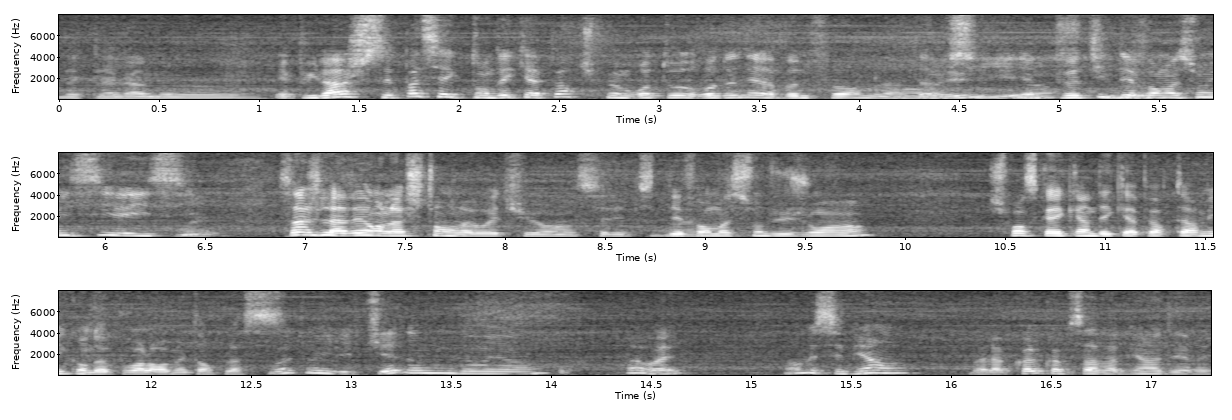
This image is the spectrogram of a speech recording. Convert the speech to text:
avec la lame. euh, Et puis là, je sais pas si avec ton décapeur, tu peux me redonner la bonne forme, là, t'as vu essayer, Il y a hein, une petite déformation ici et ici. ouais. Ça, je l'avais en l'achetant, la voiture. hein. C'est les petites Ouais. déformations du joint. Je pense qu'avec un décapeur thermique, on doit pouvoir le remettre en place. Ouais, toi il est tiède hein, mine de rien. Ah ouais. Non mais c'est bien. hein. Bah, la colle comme ça va bien adhérer.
